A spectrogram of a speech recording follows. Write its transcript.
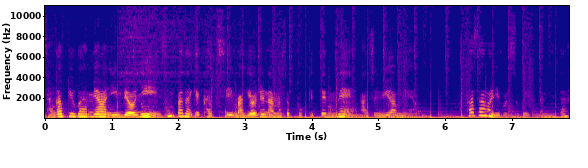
장갑 끼고 하면 이 면이 손바닥에 같이 막 열이 나면서 붓기 때문에 아주 위험해요. 화상을 입을 수가 있답니다.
